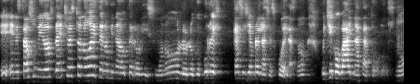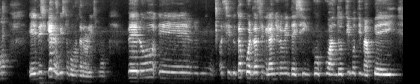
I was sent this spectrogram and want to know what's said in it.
en Estados Unidos, de hecho, esto no es denominado terrorismo, ¿no? Lo, que ocurre casi siempre en las escuelas, ¿no? Un chico va y mata a todos, ¿no? Eh, ni siquiera es visto como terrorismo. Pero eh, si tú te acuerdas, en el año 95, cuando Timothy McVeigh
